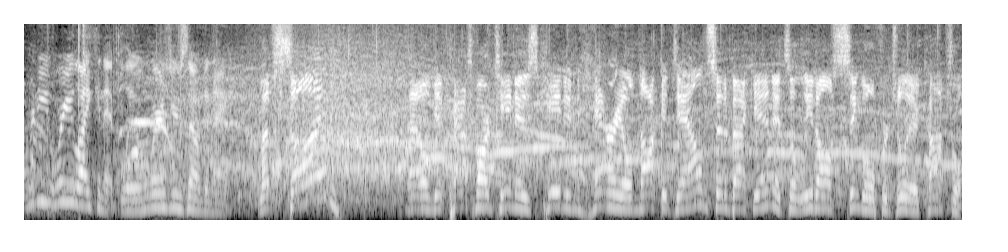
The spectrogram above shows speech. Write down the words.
Where, do you, where are you liking it, Blue? Where's your zone tonight? Left side. That'll get past Martinez. Kayden Henry will knock it down, send it back in. It's a leadoff single for Julia Cottrell.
